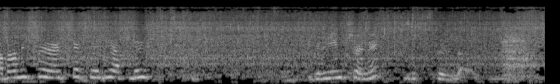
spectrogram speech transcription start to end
अब हम इसमें ऐड करते हैं अपने ग्रीन चने। हम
